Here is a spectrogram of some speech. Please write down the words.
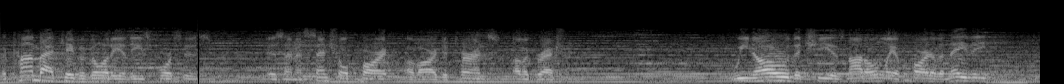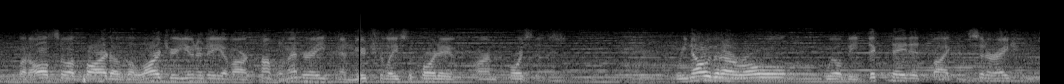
The combat capability of these forces is an essential part of our deterrence of aggression. We know that she is not only a part of the Navy, but also a part of the larger unity of our complementary and mutually supportive armed forces. We know that our role will be dictated by considerations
